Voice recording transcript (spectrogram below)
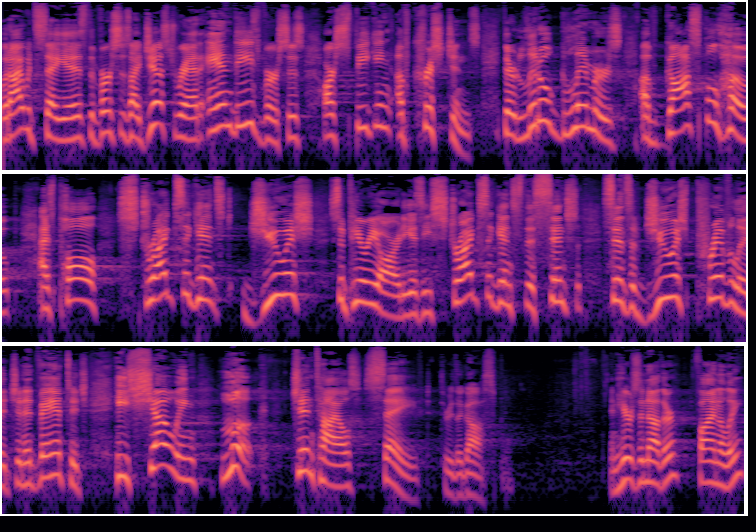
What I would say is the verses I just read and these verses are speaking of Christians. They're little glimmers of gospel hope as Paul strikes against Jewish superiority, as he strikes against this sense, sense of Jewish privilege and advantage. He's showing, look, Gentiles saved through the gospel. And here's another, finally.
